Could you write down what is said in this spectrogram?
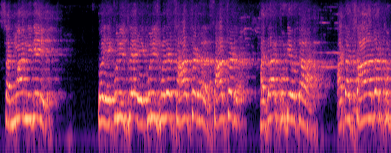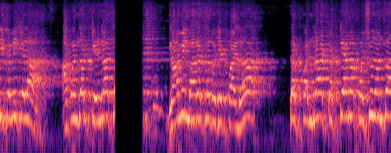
सन्मान निधी. तो एकोणीस एकोणीसमध्ये सहासष्ट सहासष्ट हजार कोटी होता. आता सहा हजार कोटी कमी केला. आपण जर केंद्राचं ग्रामीण भागातलं बजेट पाहिलं तर पंधरा टक्क्यानं पशुधनचा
